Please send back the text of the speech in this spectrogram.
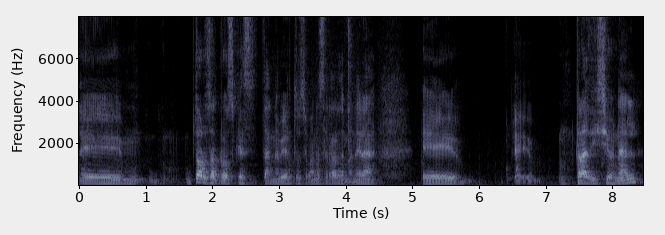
eh, todos los arcos que están abiertos se van a cerrar de manera eh, tradicional.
